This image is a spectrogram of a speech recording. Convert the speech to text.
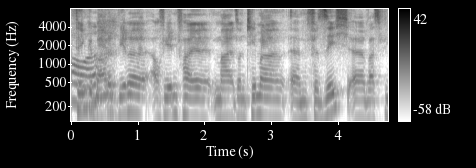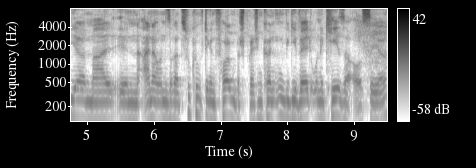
all. think about it wäre auf jeden Fall mal so ein Thema ähm, für sich, äh, was wir mal in einer unserer zukünftigen Folgen besprechen könnten, wie die Welt ohne Käse aussehe.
